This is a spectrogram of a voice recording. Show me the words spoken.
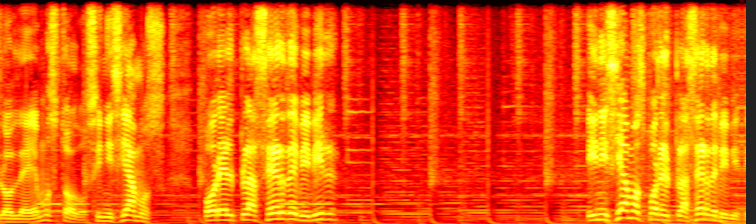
los leemos todos. Iniciamos por el placer de vivir. Iniciamos por el placer de vivir.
